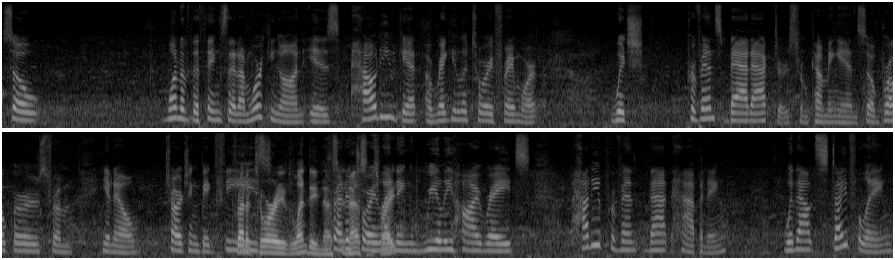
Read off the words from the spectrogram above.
So one of the things that I'm working on is how do you get a regulatory framework which prevents bad actors from coming in. So brokers from, you know, charging big fees. Predatory lending, predatory essence, lending, right? really high rates. How do you prevent that happening without stifling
